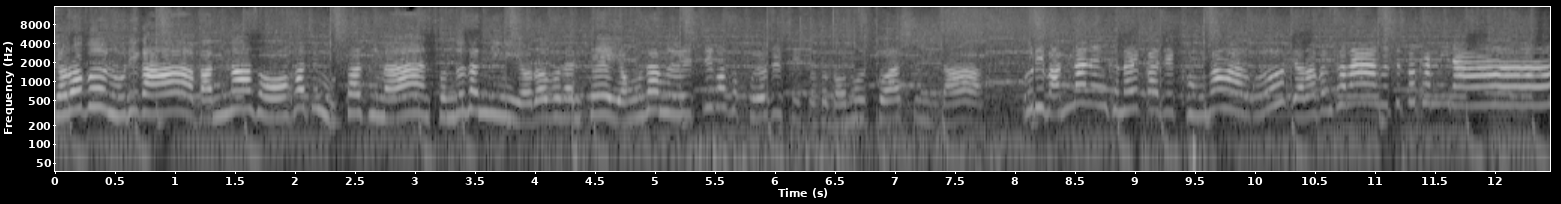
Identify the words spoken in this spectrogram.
여러분, 우리가 만나서 하진 못하지만 전도사님이 여러분한테 영상을 찍어서 보여줄 수 있어서 너무 좋았습니다. 우리 만나는 그날까지 건강하고 여러분 사랑하고 축복합니다.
